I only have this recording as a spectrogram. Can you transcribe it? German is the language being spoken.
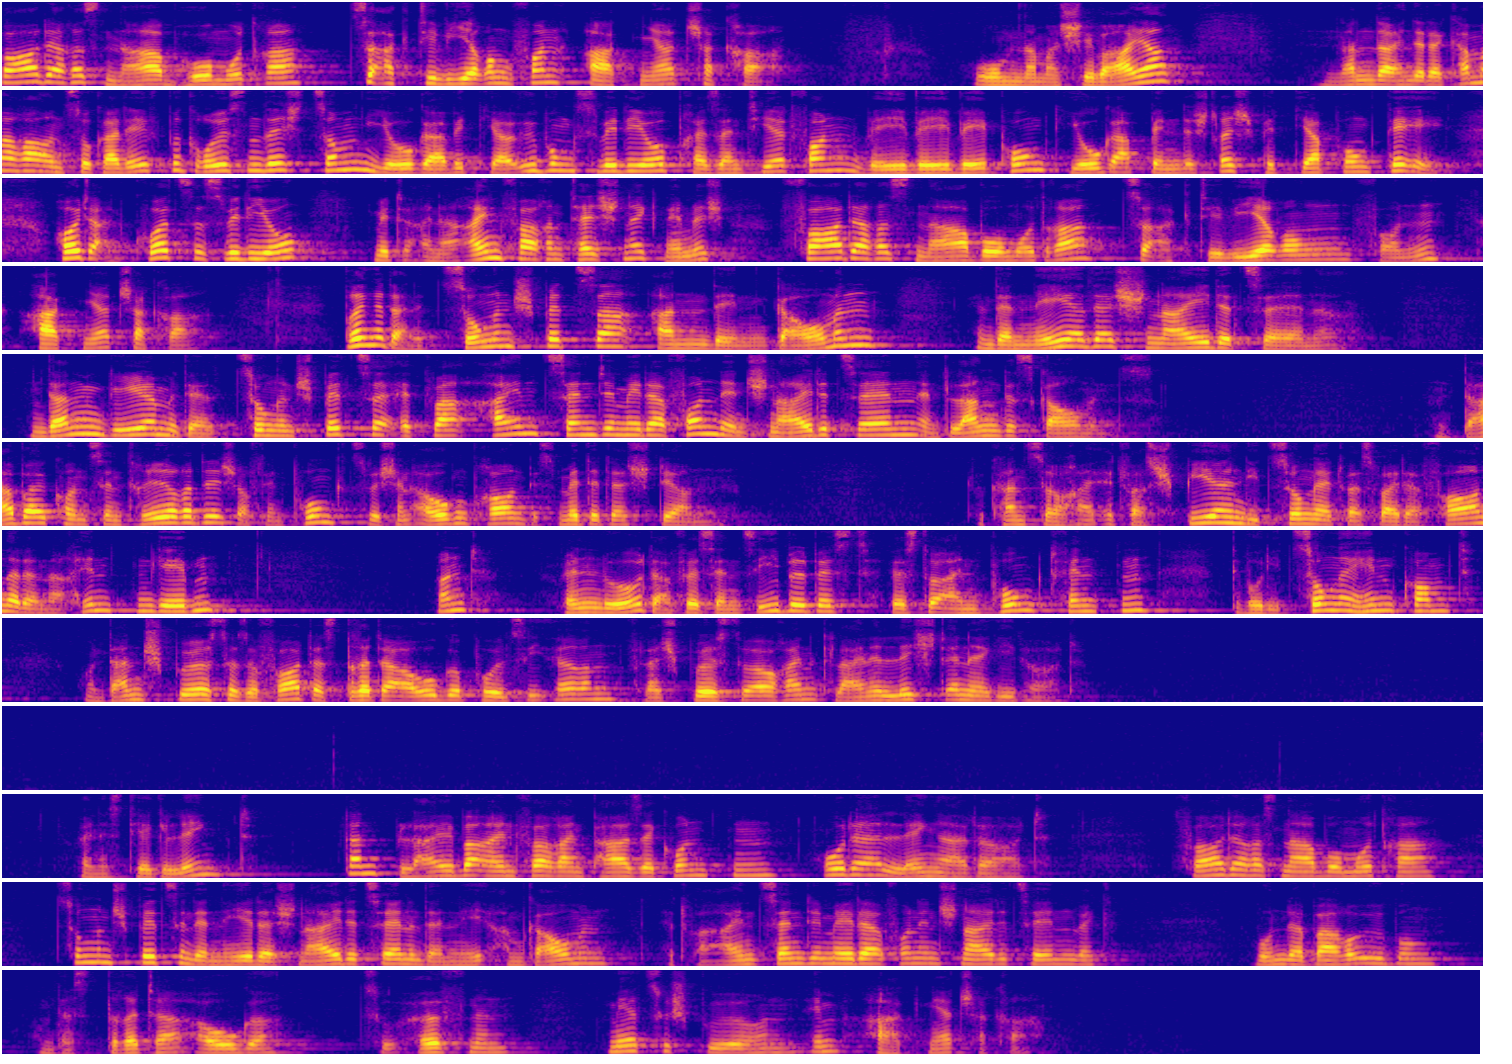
Vorderes Nabho Mudra zur Aktivierung von Ajna Chakra. Om Namah Shivaya. Nanda hinter der Kamera und Sukadev begrüßen dich zum Yoga Vidya Übungsvideo präsentiert von www.yoga-vidya.de. Heute ein kurzes Video mit einer einfachen Technik, nämlich vorderes Nabo Mudra zur Aktivierung von Ajna Chakra. Bringe deine Zungenspitze an den Gaumen in der Nähe der Schneidezähne. Und dann gehe mit der Zungenspitze etwa ein Zentimeter von den Schneidezähnen entlang des Gaumens. Und dabei konzentriere dich auf den Punkt zwischen Augenbrauen bis Mitte der Stirn. Du kannst auch etwas spielen, die Zunge etwas weiter vorne oder nach hinten geben und wenn du dafür sensibel bist, wirst du einen Punkt finden, wo die Zunge hinkommt und dann spürst du sofort das dritte Auge pulsieren. Vielleicht spürst du auch eine kleine Lichtenergie dort. Wenn es dir gelingt, dann bleibe einfach ein paar Sekunden oder länger dort. Vorderes Nabo Mudra, Zungenspitze in der Nähe der Schneidezähne, der Nähe am Gaumen, etwa ein Zentimeter von den Schneidezähnen weg. Wunderbare Übung, um das dritte Auge zu öffnen, mehr zu spüren im Agnya Chakra.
